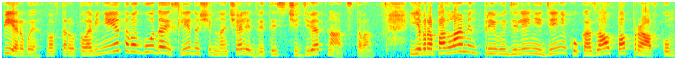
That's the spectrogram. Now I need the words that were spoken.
Первый во второй половине этого года и следующий в начале 2019 Европарламент при выделении денег указал поправку.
